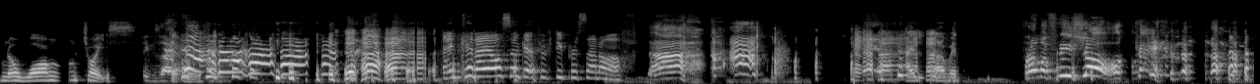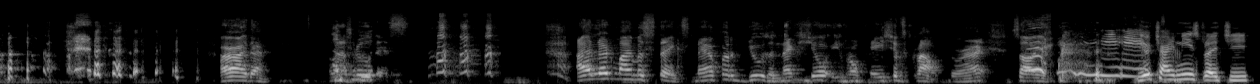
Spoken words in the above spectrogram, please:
no wrong choice. Exactly. And can I also get 50% off? Ah, I love it. from a free show. Okay. All right then. Let's do this. I learned my mistakes. Never do the next show in front of Asians crowd. All right. So yeah, You're Chinese, Reggie.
